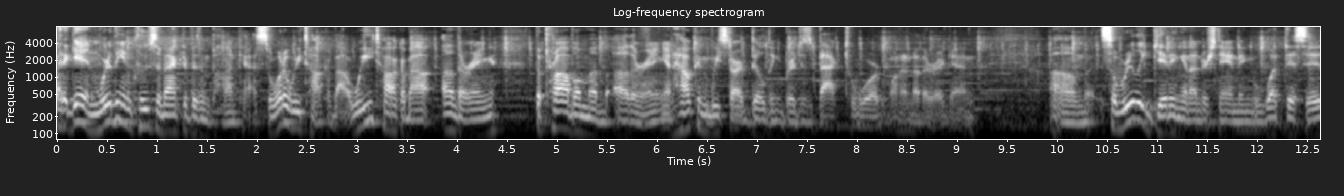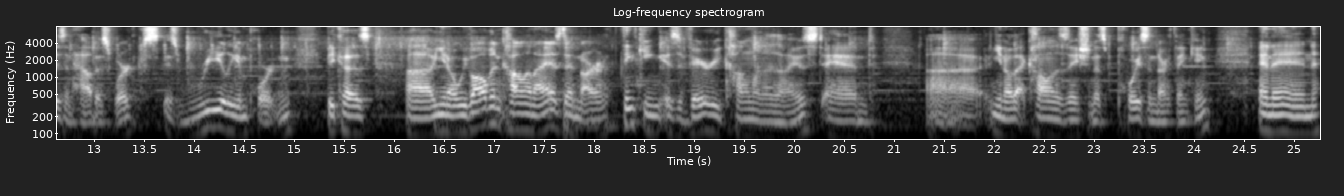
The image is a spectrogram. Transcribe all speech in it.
And again, we're the Inclusive Activism Podcast. So, what do we talk about? We talk about othering, the problem of othering, and how can we start building bridges back toward one another again. Um, so, really getting and understanding what this is and how this works is really important because, uh, you know, we've all been colonized and our thinking is very colonized, and, uh, you know, that colonization has poisoned our thinking. And then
